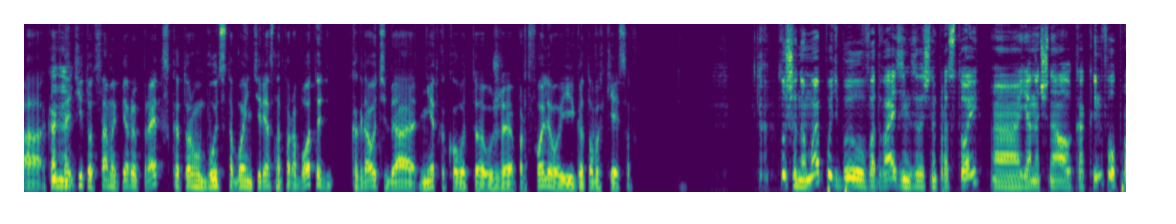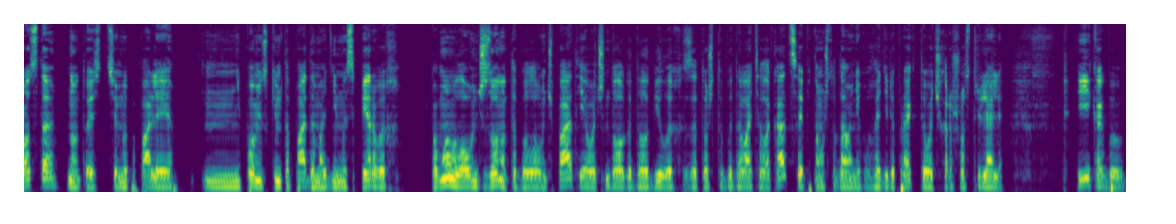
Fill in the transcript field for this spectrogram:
А как mm-hmm. найти тот самый первый проект, с которым будет с тобой интересно поработать, когда у тебя нет какого-то уже портфолио и готовых кейсов? Слушай, ну мой путь был в адвайзинг достаточно простой. А, я начинал как инфол просто, ну то есть мы попали, не помню, с каким-то падом, одним из первых, по-моему, Launch Zone это был лаунчпад. Я очень долго долбил их за то, чтобы давать аллокации, потому что, да, у них выходили проекты, очень хорошо стреляли. И как бы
